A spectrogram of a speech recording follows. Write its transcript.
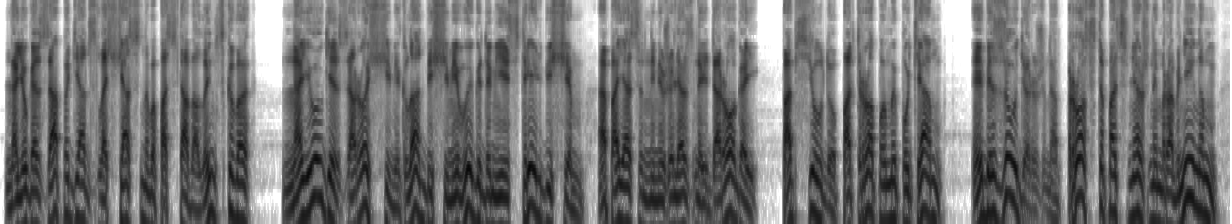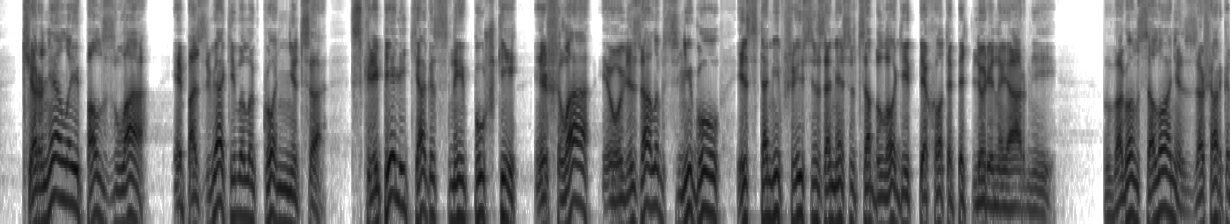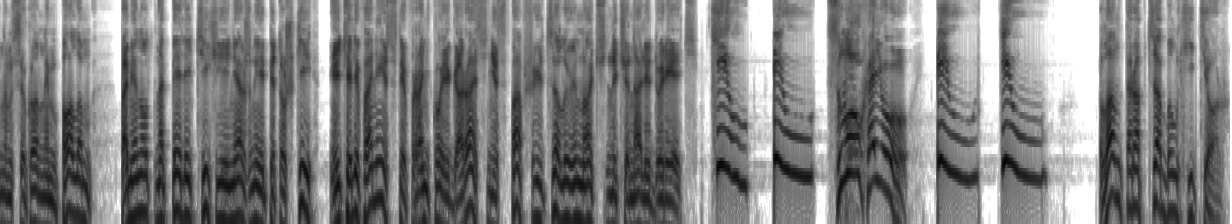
на юго-западе от злосчастного поста Волынского, на юге за рощами, кладбищами, выгодами и стрельбищем, опоясанными железной дорогой, повсюду, по тропам и путям, и безудержно, просто по снежным равнинам, чернела и ползла, и позвякивала конница, скрипели тягостные пушки, и шла, и увязала в снегу истомившиеся за месяц облоги пехота Петлюриной армии. В вагон-салоне с зашарканным суконным полом поминутно пели тихие нежные петушки и телефонисты Франько и Гарась, не спавшие целую ночь, начинали дуреть. Тиу, пиу, «Слухаю!» пиу, тиу. План Торопца был хитер.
